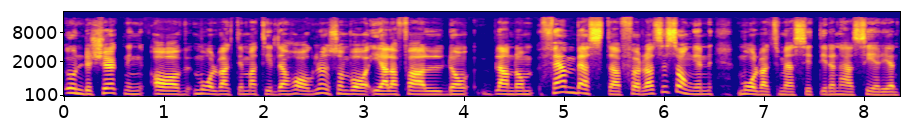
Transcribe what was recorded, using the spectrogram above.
undersökning av målvakten Matilda Haglund som var i alla fall de, bland de fem bästa förra säsongen målvaktsmässigt i den här serien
